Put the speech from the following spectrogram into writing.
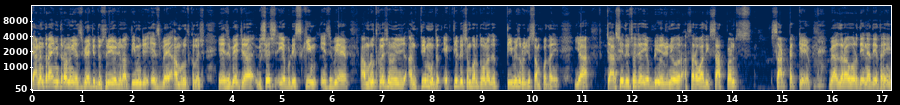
त्यानंतर आहे मित्रांनो एस बी आयची दुसरी योजना. ती म्हणजे एस बी आय अमृत कलश. एस बी आयच्या विशेष F D scheme S B I Amrit Kalash योजनेची अंतिम मुदत एकतीस डिसेंबर दोन हजार तेवीस रोजी संपत आहे. या चारशे दिवसाच्या एफ डी योजनेवर सर्वाधिक सात पॉईंट साठ टक्के व्याजदरावर देण्यात येत आहे.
